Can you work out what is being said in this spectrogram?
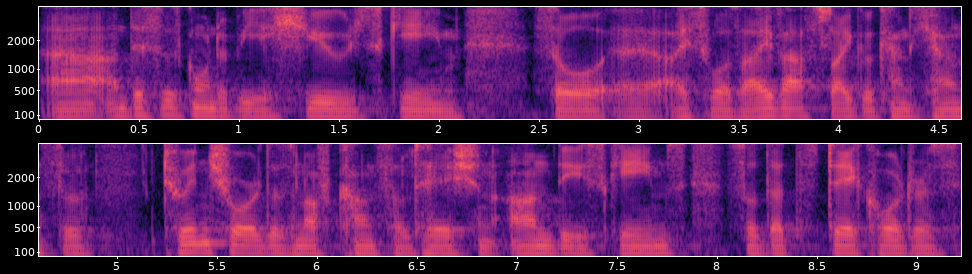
and this is going to be a huge scheme. So uh, I suppose I've asked Sligo County Council to ensure there's enough consultation on these schemes so that the stakeholders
